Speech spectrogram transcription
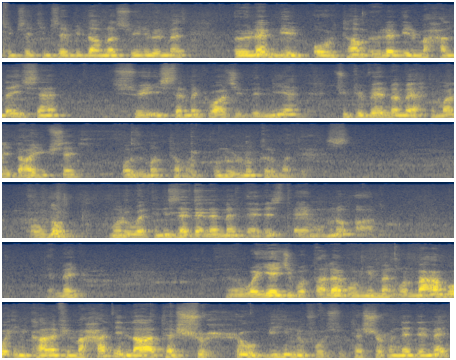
kimse kimse bir damla suyunu vermez. Öyle bir ortam, öyle bir mahalde ise suyu istemek vaciptir. Niye? Çünkü vermeme ihtimali daha yüksek. O zaman tamam, onurunu kırma deriz. Oldu mu? Muruvvetini zedeleme deriz, teyemmümünü al. Demek ve yecibu talabu mimmen huve ma'ahu in kana fi mahallin la teşuhhu bihi nüfusu. Teşuhhu ne demek?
